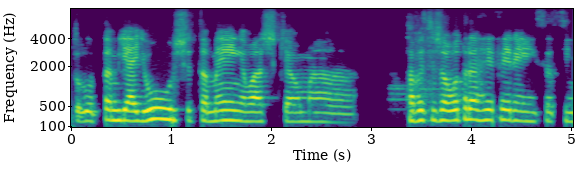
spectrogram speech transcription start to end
do Tami Ayushi também, eu acho que é uma, talvez seja outra referência, assim,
